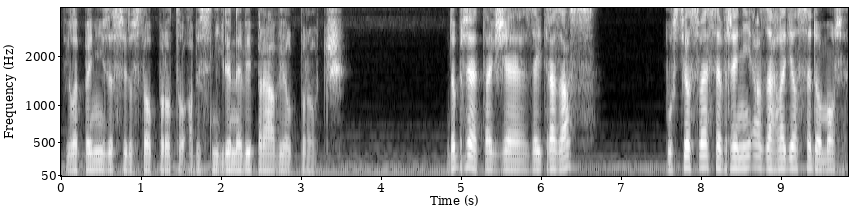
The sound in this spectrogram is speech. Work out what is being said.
Tyhle peníze si dostal proto, abys nikdy nevyprávěl proč. Dobře, takže zítra zas? Pustil své sevření a zahleděl se do moře.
